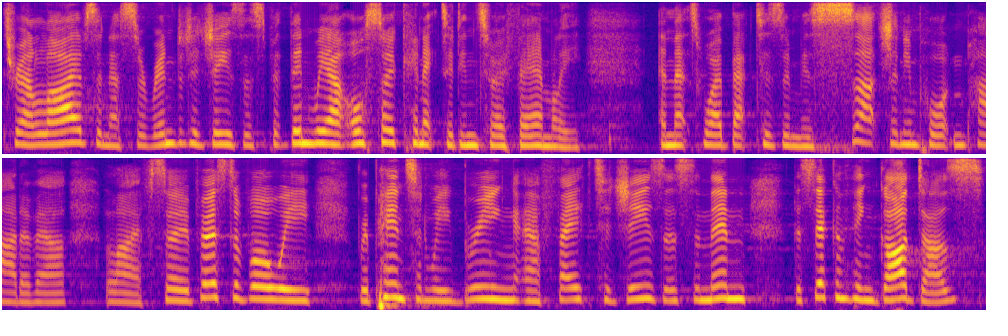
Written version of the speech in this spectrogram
through our lives and our surrender to Jesus, but then we are also connected into a family. And that's why baptism is such an important part of our life. So, first of all, we repent and we bring our faith to Jesus. And then the second thing God does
